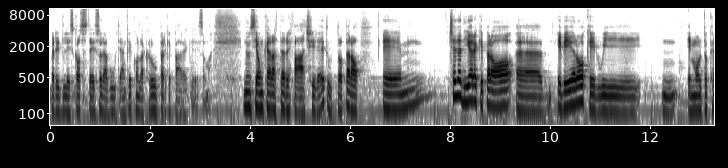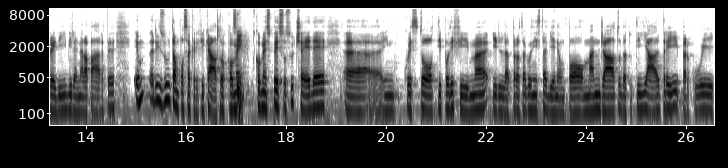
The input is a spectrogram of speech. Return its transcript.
Ridley Scott stesso le ha avute anche con la crew perché pare che insomma non sia un carattere facile e tutto, però ehm, c'è da dire che però eh, è vero che lui mh, è molto credibile nella parte e risulta un po' sacrificato, come, sì. come spesso succede eh, in questo tipo di film, il protagonista viene un po' mangiato da tutti gli altri, per cui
